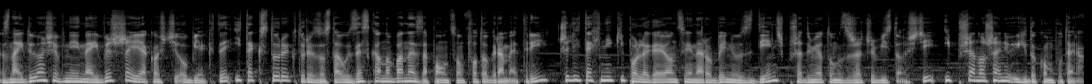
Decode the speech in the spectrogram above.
Znajdują się w niej najwyższej jakości obiekty i tekstury, które zostały zeskanowane za pomocą fotogrametrii, czyli techniki polegającej na robieniu zdjęć przedmiotom z rzeczywistości i przenoszeniu ich do komputera.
